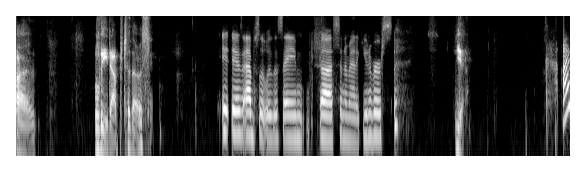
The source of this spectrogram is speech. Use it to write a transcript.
uh lead up to those. it is absolutely the same uh, cinematic universe. Yeah. I'm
